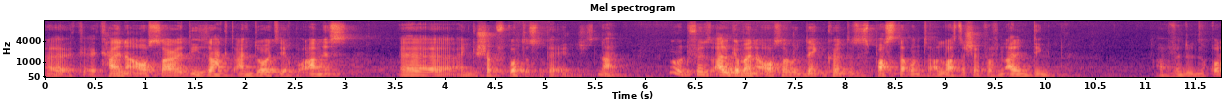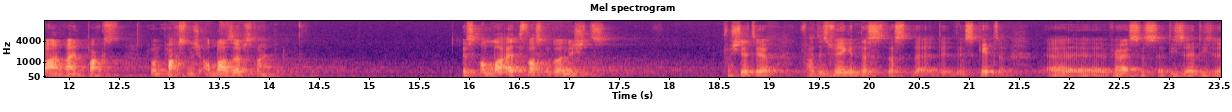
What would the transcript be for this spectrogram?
äh, keine Aussage, die sagt eindeutig, der Koran ist äh, ein Geschöpf Gottes oder ähnliches. Nein. Nur du findest allgemeine Aussagen, wo du denken könntest, es passt darunter, Allah ist der Schöpfer von allen Dingen. Aber wenn du den Koran reinpackst, warum packst du nicht Allah selbst rein? Ist Allah etwas oder nichts? Versteht ihr? Deswegen, das, das, das geht, äh, wie heißt es, diese, diese,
